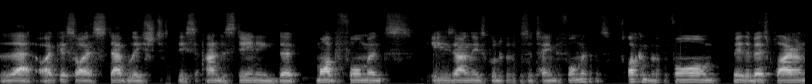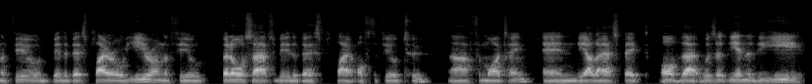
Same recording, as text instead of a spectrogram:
that I guess I established this understanding that my performance is only as good as the team performance. I can perform, be the best player on the field, be the best player all year on the field, but also have to be the best player off the field too uh, for my team. And the other aspect of that was at the end of the year,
